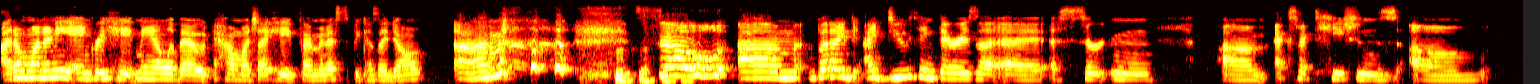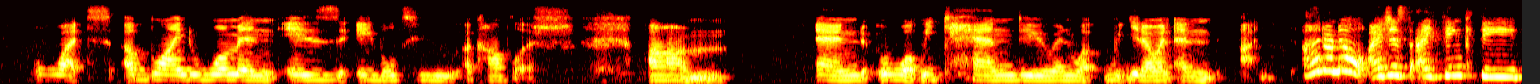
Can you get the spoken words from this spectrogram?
I don't want any angry hate mail about how much I hate feminists because I don't. Um, so, um, but I, I do think there is a, a, certain um, expectations of what a blind woman is able to accomplish. Um, and what we can do and what you know and, and I, I don't know. I just i think the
